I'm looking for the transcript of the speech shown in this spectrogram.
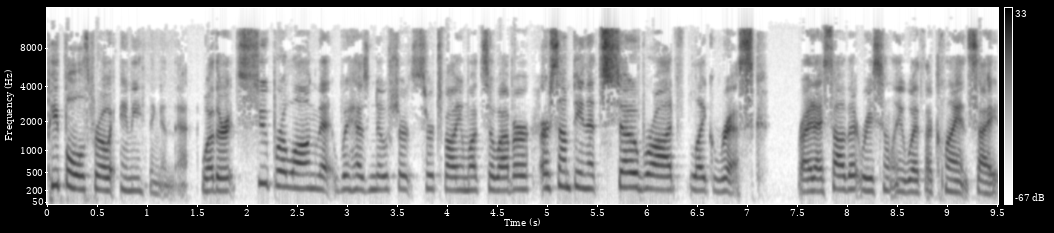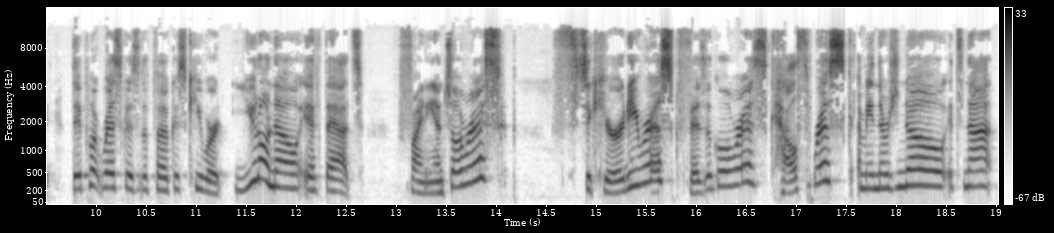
People will throw anything in that, whether it's super long that has no search volume whatsoever or something that's so broad like risk. Right. I saw that recently with a client site. They put risk as the focus keyword. You don't know if that's financial risk, security risk, physical risk, health risk. I mean, there's no, it's not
